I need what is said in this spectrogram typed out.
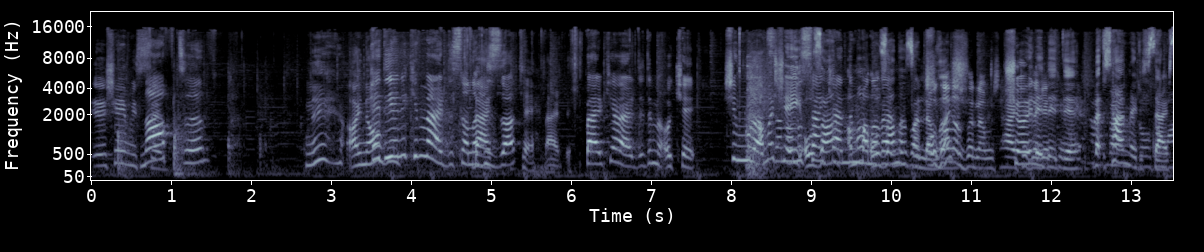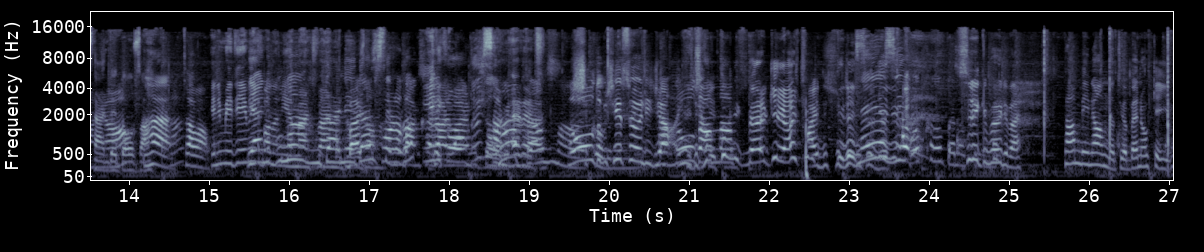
e, şey misin? Ne yaptın? Ne? Ay ne Hediyeni kim verdi sana Berke bizzat? verdi. Berke verdi değil mi? Okey. Şimdi Murat Ama sen şey, onu sen Ozan- kendin ama bana Ozan ver. bak. hazırlamış. Ozan hazırlamış herkese Şöyle getirmiş. dedi. "Ben- Sen ver istersen dedi Ozan. Ha tamam. Benim hediyemi Yani bana niye buna Mert müdahale vermedi? edersen Ben sonradan Murat, karar vermiş olduysa oldum. Evet. Ne oldu bir şey söyleyeceğim. Ne oldu anlat. Ay düşünce Ne yazıyor oku bana. Sürekli böyle ver. Tam beni anlatıyor. Ben okeyim.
